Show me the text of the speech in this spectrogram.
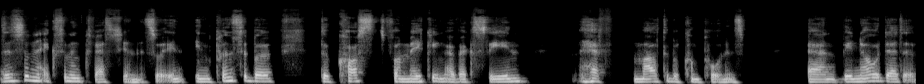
This is an excellent question. So, in, in principle, the costs for making a vaccine have multiple components. And we know that uh,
